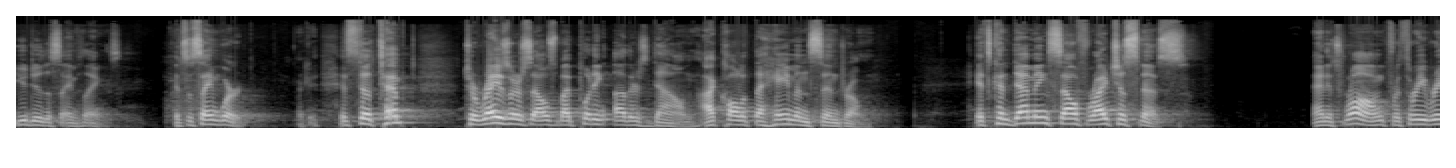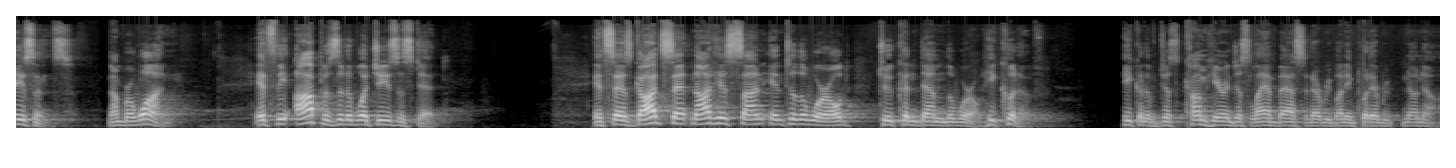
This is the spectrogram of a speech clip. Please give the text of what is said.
You do the same things. It's the same word. Okay? It's to attempt to raise ourselves by putting others down. I call it the Haman syndrome. It's condemning self righteousness. And it's wrong for three reasons. Number one, it's the opposite of what Jesus did. It says, God sent not his Son into the world to condemn the world. He could have. He could have just come here and just lambasted everybody and put every. No, no.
